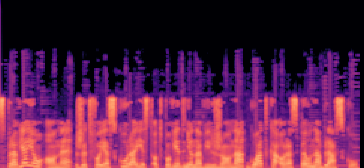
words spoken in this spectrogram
Sprawiają one, że Twoja skóra jest odpowiednio nawilżona, gładka oraz pełna blasku.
